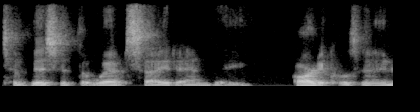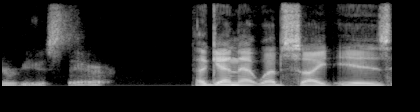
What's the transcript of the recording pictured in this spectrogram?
to visit the website and the articles and interviews there. Again, that website is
